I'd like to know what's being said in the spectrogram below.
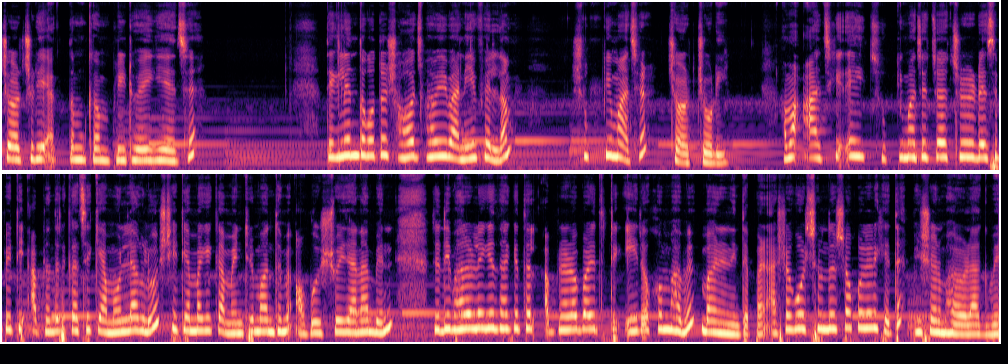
চচ্চড়ি একদম কমপ্লিট হয়ে গিয়েছে। দেখলেন তো কত সহজভাবেই বানিয়ে ফেললাম শুকটি মাছের চচ্চড়ি। আমার আজকের এই শুকটি মাছের চচ্চড়ির রেসিপিটি আপনাদের কাছে কেমন লাগল সেটি আমাকে কমেন্টের মাধ্যমে অবশ্যই জানাবেন। যদি ভালো লেগে থাকে তাহলে আপনারা বাড়িতে ঠিক এইরকমভাবে বানিয়ে নিতে পারেন। আশা করছি আমাদের সকলের খেতে ভীষণ ভালো লাগবে।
